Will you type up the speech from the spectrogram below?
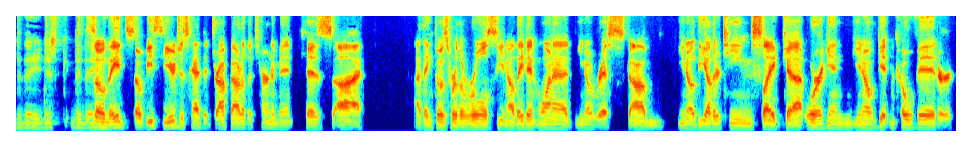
Did they just? Did they so they so VCU just had to drop out of the tournament because uh, I think those were the rules. You know, they didn't want to you know risk um, you know the other teams like uh, Oregon, you know, getting COVID or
